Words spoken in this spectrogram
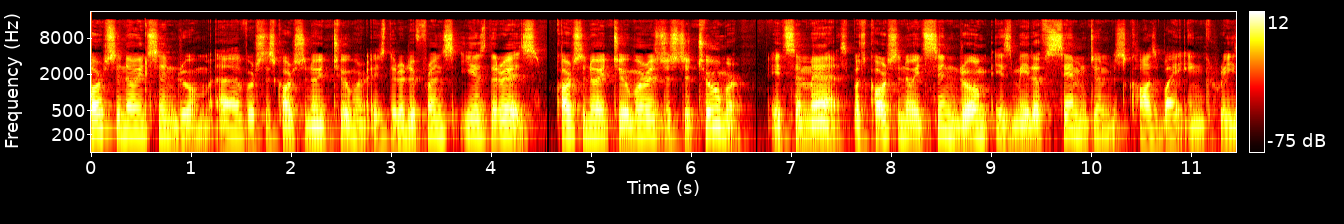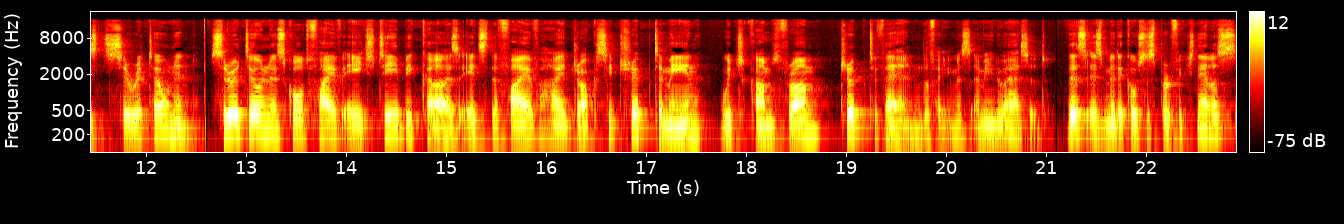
Carcinoid syndrome uh, versus carcinoid tumor. Is there a difference? Yes, there is. Carcinoid tumor is just a tumor. It's a mass, but carcinoid syndrome is made of symptoms caused by increased serotonin. Serotonin is called 5-HT because it's the 5-hydroxytryptamine, which comes from tryptophan, the famous amino acid. This is Medicosis Perfectionalis,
